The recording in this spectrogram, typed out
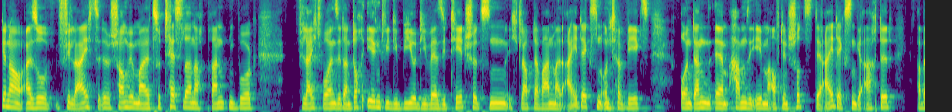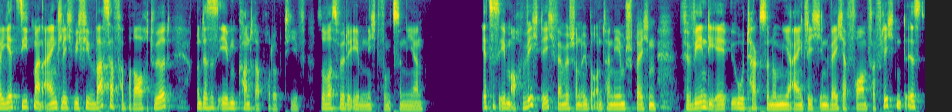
Genau, also vielleicht äh, schauen wir mal zu Tesla nach Brandenburg. Vielleicht wollen sie dann doch irgendwie die Biodiversität schützen. Ich glaube, da waren mal Eidechsen unterwegs und dann ähm, haben sie eben auf den Schutz der Eidechsen geachtet. Aber jetzt sieht man eigentlich, wie viel Wasser verbraucht wird und das ist eben kontraproduktiv. Sowas würde eben nicht funktionieren. Jetzt ist eben auch wichtig, wenn wir schon über Unternehmen sprechen, für wen die EU-Taxonomie eigentlich in welcher Form verpflichtend ist.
